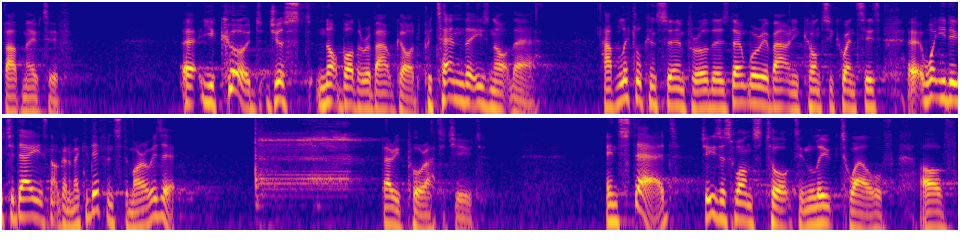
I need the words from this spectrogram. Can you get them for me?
Bad motive. Uh, you could just not bother about God, pretend that He's not there. Have little concern for others. Don't worry about any consequences. Uh, what you do today is not going to make a difference tomorrow, is it? Very poor attitude. Instead, Jesus once talked in Luke 12 of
